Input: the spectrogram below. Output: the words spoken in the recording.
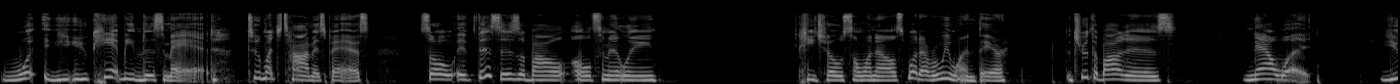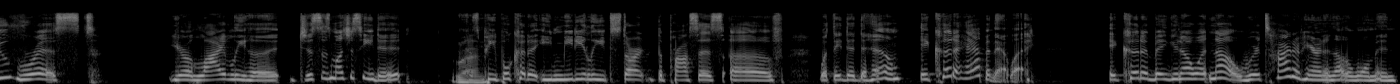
What you, you can't be this mad. Too much time has passed. So if this is about ultimately he chose someone else, whatever, we weren't there. The truth about it is, now what? You've risked your livelihood just as much as he did. Because Right. people could have immediately start the process of what they did to him. It could have happened that way. It could have been, you know what? No, we're tired of hearing another woman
